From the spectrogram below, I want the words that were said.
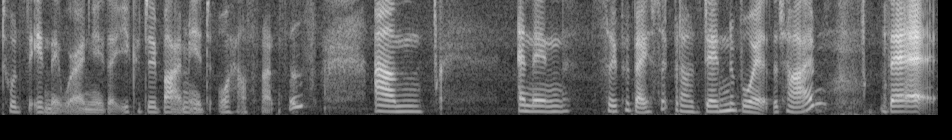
towards the end there, where I knew that you could do biomed or health sciences. Um, and then super basic, but I was dating a boy at the time that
